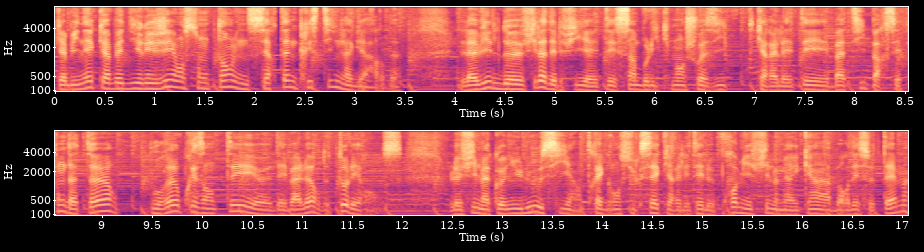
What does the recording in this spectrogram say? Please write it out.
cabinet qu'avait dirigé en son temps une certaine Christine Lagarde. La ville de Philadelphie a été symboliquement choisie car elle a été bâtie par ses fondateurs pour représenter euh, des valeurs de tolérance. Le film a connu lui aussi un très grand succès car il était le premier film américain à aborder ce thème,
